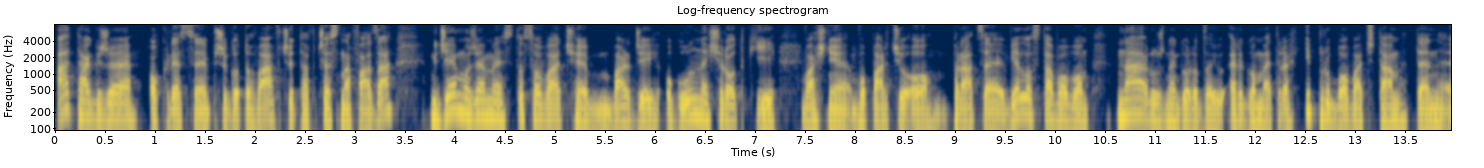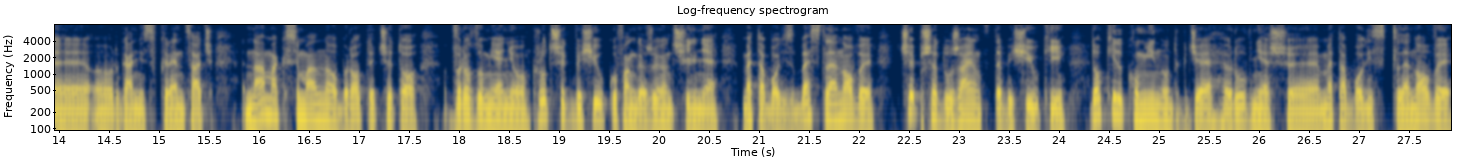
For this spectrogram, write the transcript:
a także okres przygotowawczy, ta wczesna faza, gdzie możemy stosować bardziej ogólne środki właśnie w oparciu o pracę wielostawową na różnego rodzaju ergometrach i próbować tam ten e, organizm wkręcać na maksymalne obroty, czy to w rozumieniu krótszych wysiłków, angażując silnie metabolizm beztlenowy, czy przedłużając te wysiłki do kilku minut, gdzie również e, metabolizm tlenowy,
